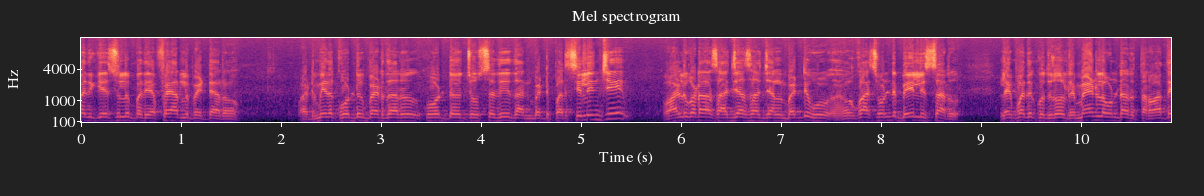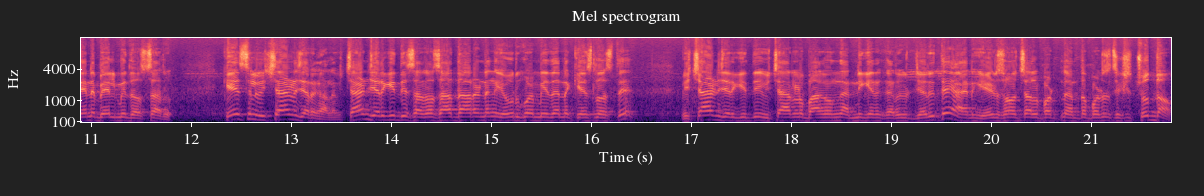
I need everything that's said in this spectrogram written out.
పది కేసులు పది ఎఫ్ఐఆర్లు పెట్టారో వాటి మీద కోర్టుకు పెడతారు. కోర్టు చూస్తుంది దాన్ని బట్టి పరిశీలించి వాళ్ళు కూడా సాధ్యాసాధ్యాలను బట్టి అవకాశం ఉంటే బెయిల్ ఇస్తారు. లేకపోతే కొద్ది రోజులు రిమాండ్లో ఉంటారు. తర్వాత అయినా బెయిల్ మీద వస్తారు. కేసులు విచారణ జరగాలి. విచారణ జరిగిద్ది సర్వసాధారణంగా ఎవరు కూడా మీదైనా కేసులు వస్తే విచారణ జరిగిద్ది. విచారణలో భాగంగా అన్ని కనుక జరిగితే ఆయనకి ఏడు సంవత్సరాలు పడుతుంది. ఎంత పడుతుంది శిక్ష చూద్దాం.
